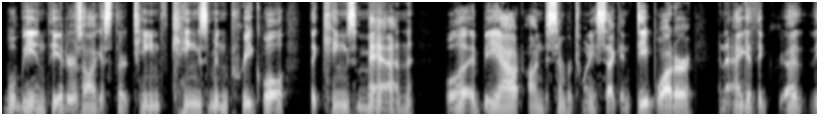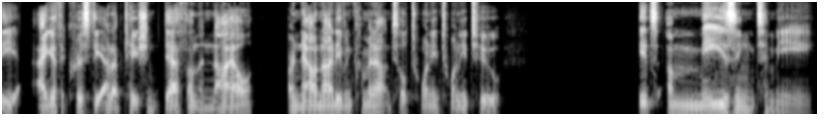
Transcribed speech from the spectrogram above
will be in theaters August 13th. Kingsman prequel, The King's Man, will be out on December 22nd. Deepwater and Agatha, uh, the Agatha Christie adaptation Death on the Nile are now not even coming out until 2022. It's amazing to me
